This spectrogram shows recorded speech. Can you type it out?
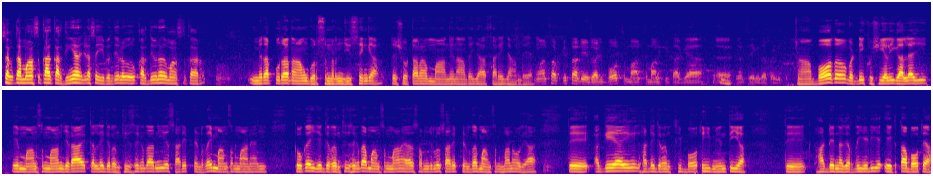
ਸੰਗਤਾਂ ਮਾਨ ਸਤਿਕਾਰ ਕਰਦੀਆਂ ਜਿਹੜਾ ਸਹੀ ਬੰਦੇ ਲੋਕ ਕਰਦੇ ਉਹਨਾਂ ਦਾ ਮਾਨ ਸਤਿਕਾਰ। ਮੇਰਾ ਪੂਰਾ ਨਾਮ ਗੁਰਸਿਮਰਨਜੀਤ ਸਿੰਘ ਆ ਤੇ ਛੋਟਾ ਨਾਮ ਮਾਂ ਦੇ ਨਾਂ ਤੇ ਜਾਂ ਸਾਰੇ ਜਾਣਦੇ ਆ। ਮਾਨ ਸਾਹਿਬ ਕਿਸ ਤਰ੍ਹਾਂ ਦੇ ਅੱਜ ਬਹੁਤ ਸਨਮਾਨ ਸਨਮਾਨ ਕੀਤਾ ਗਿਆ ਗ੍ਰੰਥੀ ਸਿੰਘ ਦਾ ਪਿੰਡ। ਹਾਂ ਬਹੁਤ ਵੱਡੀ ਖੁਸ਼ੀ ਵਾਲੀ ਗੱਲ ਹੈ ਜੀ। ਇਹ ਮਾਨ ਸਨਮਾਨ ਜਿਹੜਾ ਇਕੱਲੇ ਗ੍ਰੰਥੀ ਸਿੰਘ ਦਾ ਨਹੀਂ ਇਹ ਸਾਰੇ ਪਿੰਡ ਦਾ ਹੀ ਮਾਨ ਸਨਮਾਨ ਆ ਜੀ। ਕਿਉਂਕਿ ਜੇ ਗ੍ਰੰਥੀ ਸਿੰਘ ਦਾ ਮਾਨ ਸਨਮਾਨ ਆ ਸਮਝ ਲਓ ਸਾਰੇ ਪਿੰਡ ਦਾ ਮਾਨ ਸਨਮਾਨ ਹੋ ਗਿਆ, ਤੇ ਅੱਗੇ ਆ ਇਹ ਸਾਡੇ ਗ੍ਰੰਥੀ ਬਹੁਤ ਹੀ ਮਿਹਨਤੀ ਆ, ਤੇ ਸਾਡੇ ਨਗਰ ਦੀ ਜਿਹੜੀ ਇਹ ਏਕਤਾ ਬਹੁਤ ਆ।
